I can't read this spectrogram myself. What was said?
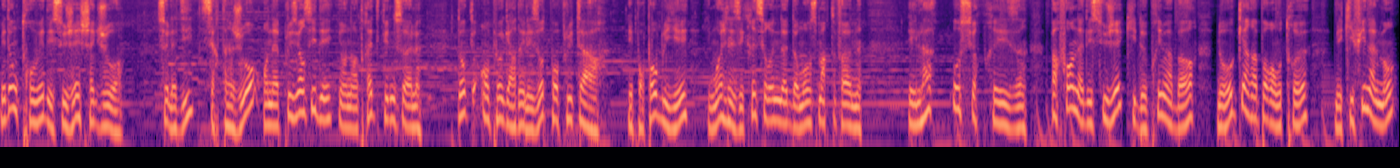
Mais donc trouver des sujets chaque jour. Cela dit, certains jours, on a plusieurs idées et on n'en traite qu'une seule. Donc on peut garder les autres pour plus tard. Et pour pas oublier, moi je les écris sur une note dans mon smartphone. Et là, aux surprises, parfois on a des sujets qui de prime abord n'ont aucun rapport entre eux, mais qui finalement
